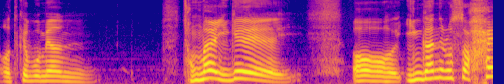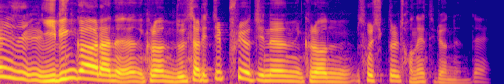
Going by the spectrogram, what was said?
어떻게 보면 정말 이게 어, 인간으로서 할 일인가라는 그런 눈살이 찌푸려지는 그런 소식들 전해드렸는데.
